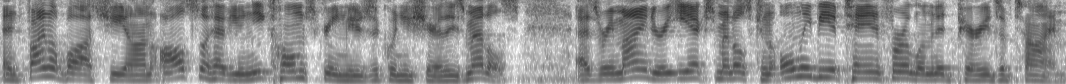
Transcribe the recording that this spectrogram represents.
and Final Boss Xion also have unique home screen music when you share these medals. As a reminder, EX medals can only be obtained for limited periods of time.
